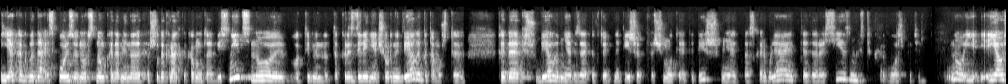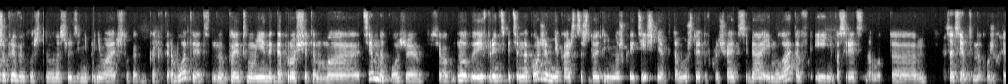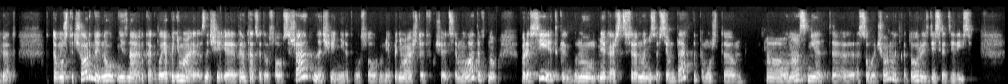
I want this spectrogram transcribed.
Я как бы, да, использую, но в основном, когда мне надо что-то кратко кому-то объяснить, но вот именно так разделение черный-белый, потому что когда я пишу белый, мне обязательно кто-нибудь напишет, почему ты это пишешь, меня это оскорбляет, это расизм. Такая, господи. Ну, я, я уже привыкла, что у нас люди не понимают, что как, как это работает, но поэтому мне иногда проще там э, темнокожие, все. Ну, и, в принципе, темнокожие, мне кажется, что это немножко этичнее, потому что это включает в себя и мулатов, и непосредственно вот э, совсем темнокожих ребят. Потому что черный, ну, не знаю, как бы я понимаю значение, коннотацию этого слова в США, значение этого слова, я понимаю, что это включает в себя мулатов, но в России это как бы, ну, мне кажется, все равно не совсем так, потому что э, у нас нет э, особо черных, которые здесь родились.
